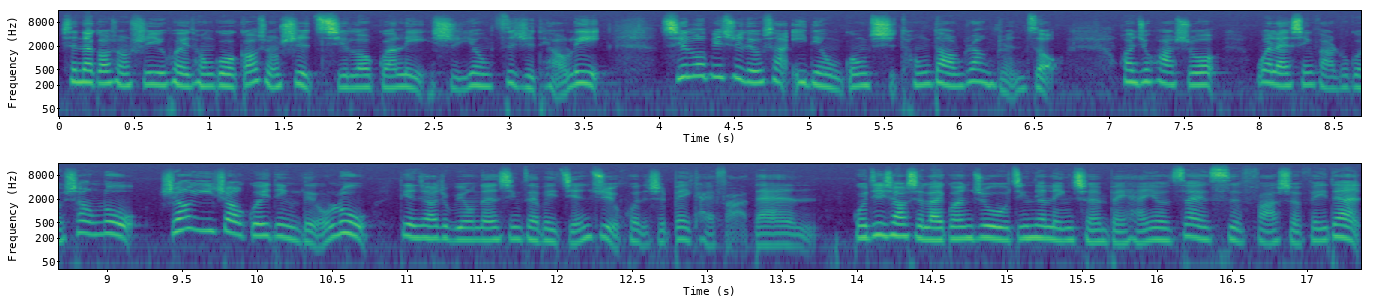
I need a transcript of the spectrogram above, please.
现在高雄市议会通过高雄市骑楼管理使用自治条例，骑楼必须留下一点五公尺通道让人走。换句话说，未来新法如果上路，只要依照规定留路，店家就不用担心再被检举或者是被开罚单。国际消息来关注，今天凌晨，北韩又再次发射飞弹，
